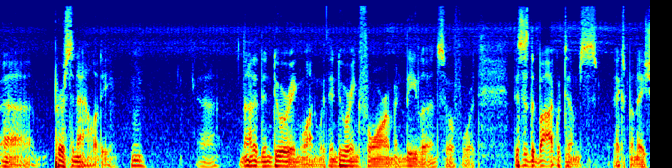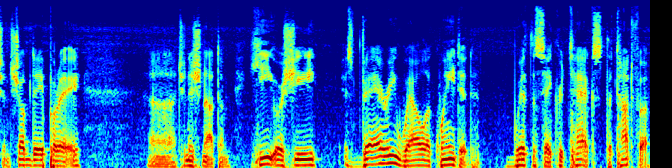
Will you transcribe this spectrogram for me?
uh, personality, hmm? uh, not an enduring one with enduring form and lila and so forth. This is the Bhagavatam's explanation. Shabde pare uh. He or she is very well acquainted with the sacred text, the tattva.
